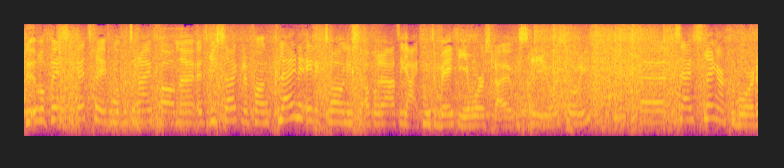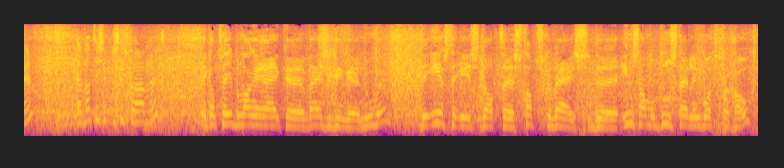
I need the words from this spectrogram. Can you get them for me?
De Europese wetgeving op het terrein van uh, het recyclen van kleine elektronische apparaten, ja, ik moet een beetje in je oor schuiven, sorry, uh, zijn strenger geworden. Uh, wat is er precies veranderd? Ik kan twee belangrijke wijzigingen noemen. De eerste is dat stapsgewijs de inzameldoelstelling wordt verhoogd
